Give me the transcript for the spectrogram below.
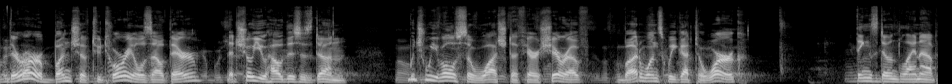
There are a bunch of tutorials out there that show you how this is done, which we've also watched a fair share of, but once we got to work, things don't line up.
